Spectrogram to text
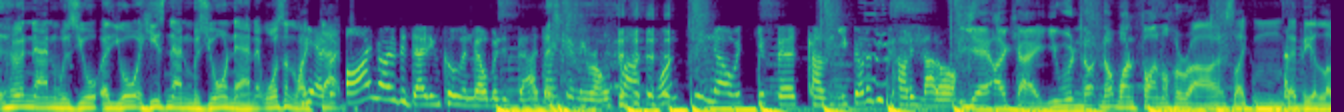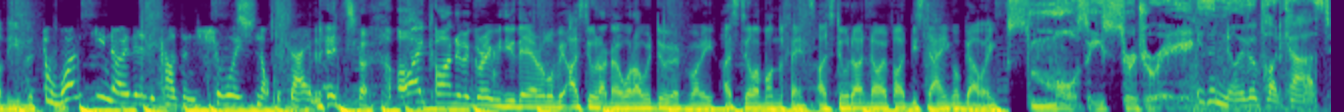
her nan was your uh, your his nan was your nan. It wasn't like yeah, that. but I know the dating pool in Melbourne is bad. Don't get me wrong, but once you know it's your first cousin, you've got to be cutting that off. yeah, okay. You would not not one final hurrah. It's like, mm, baby, I love you, but Once you know that it's a cousin, surely it's not the same. I kind of agree with you there a little bit. I still don't know what I would do, everybody. I still am on the fence. I still don't know if I'd be staying or going. Smallzy Surgery. is a Nova podcast.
